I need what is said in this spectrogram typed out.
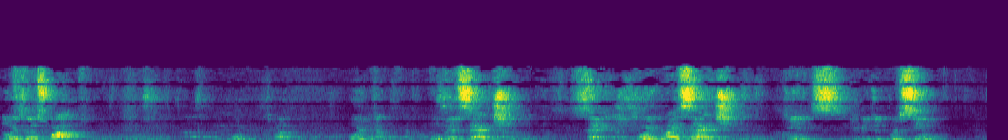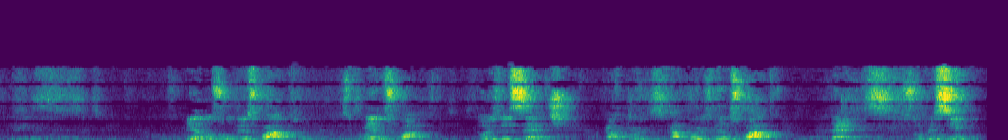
2 vezes 4. 8. 1 vezes 7. 7. 8 mais 7. 15. Dividido por 5. Menos 1 vezes 4. Menos 4. 2 vezes 7. 14. 14 menos 4. 10. Sobre 5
